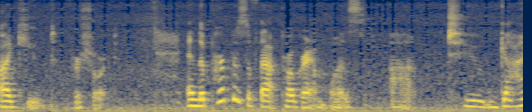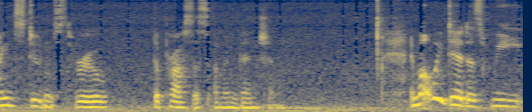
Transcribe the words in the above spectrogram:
ICUBED for short. And the purpose of that program was uh, to guide students through the process of invention. And what we did is we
